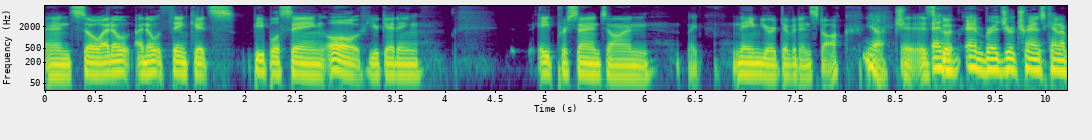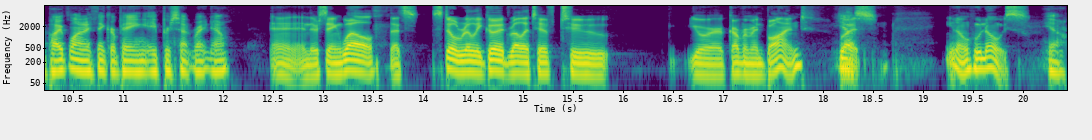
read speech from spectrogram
And so I don't I don't think it's people saying, "Oh, you're getting 8% on like name your dividend stock." Yeah. It's and, good. Enbridge TransCanada Pipeline I think are paying 8% right now. And, and they're saying, "Well, that's still really good relative to your government bond." Yes. But, you know, who knows? Yeah.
